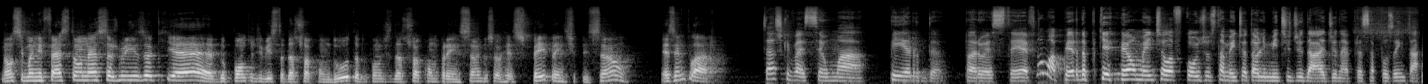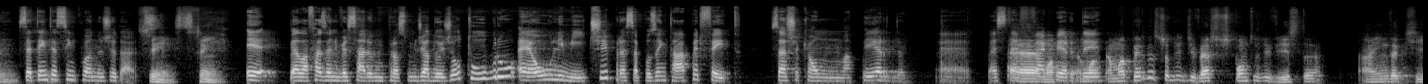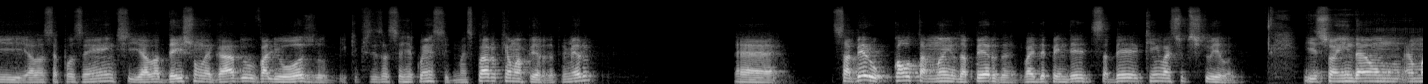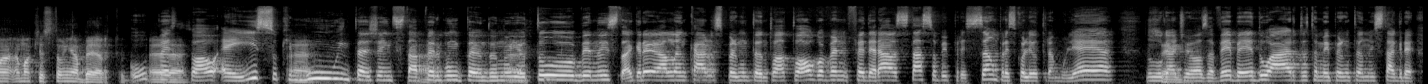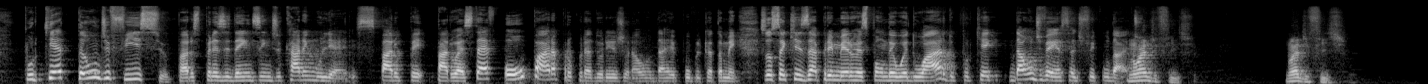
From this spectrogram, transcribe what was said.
não se manifestam nessa juíza que é, do ponto de vista da sua conduta, do ponto de vista da sua compreensão e do seu respeito à instituição, exemplar. Você acha que vai ser uma perda para o STF? Não uma perda, porque realmente ela ficou justamente até o limite de idade, né, para se aposentar. Sim. 75 anos de idade. Sim, sim. É, ela faz aniversário no próximo dia 2 de outubro, é o limite para se aposentar, perfeito. Você acha que é uma perda? É, o STF É vai uma, perder? É uma, é uma perda sobre diversos pontos de vista, ainda que ela se aposente e ela deixe um legado valioso e que precisa ser reconhecido. Mas claro que é uma perda. Primeiro, é, saber o, qual o tamanho da perda vai depender de saber quem vai substituí-la. Isso ainda é, um- é uma, é uma questão em aberto. O É, pessoal, é isso que muita gente está perguntando no YouTube, no Instagram. Alan Carlos perguntando: o atual governo federal está sob pressão para escolher outra mulher no lugar Sim. de Rosa Weber? Eduardo também perguntando no Instagram: por que é tão difícil para os presidentes indicarem mulheres para o, P- para o STF ou para a Procuradoria-Geral da República também? Se você quiser primeiro responder o Eduardo, porque da onde vem essa dificuldade? Não é difícil. Não é difícil.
